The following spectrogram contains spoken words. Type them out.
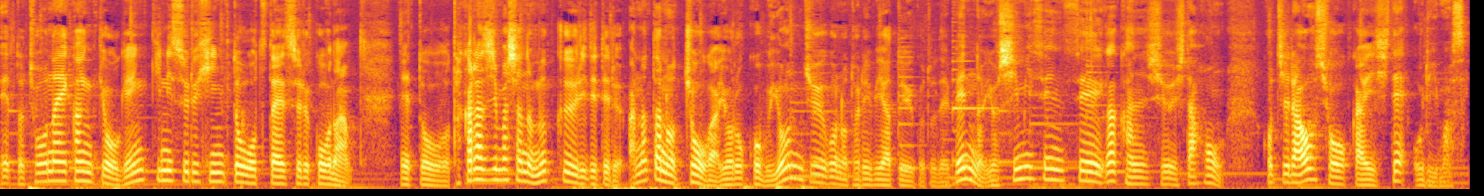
えっと、腸内環境を元気にするヒントをお伝えするコーナー。えっと、宝島社のムックより出てるあなたの腸が喜ぶ45のトリビアということで、弁のよしみ先生が監修した本、こちらを紹介しております。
